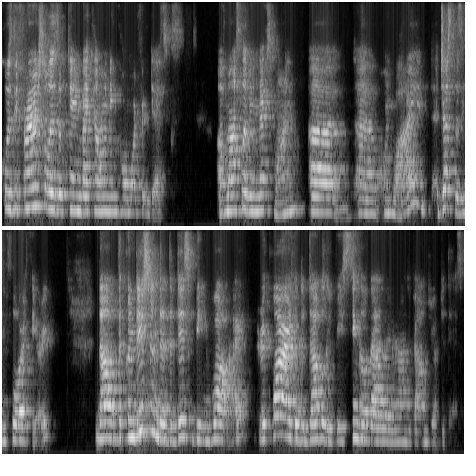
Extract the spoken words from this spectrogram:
whose differential is obtained by counting holomorphic disks of Maslov index one uh, uh on Y, just as in Floer theory. Now, the condition that the disk being y requires that the W be single value around the boundary of the disk.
